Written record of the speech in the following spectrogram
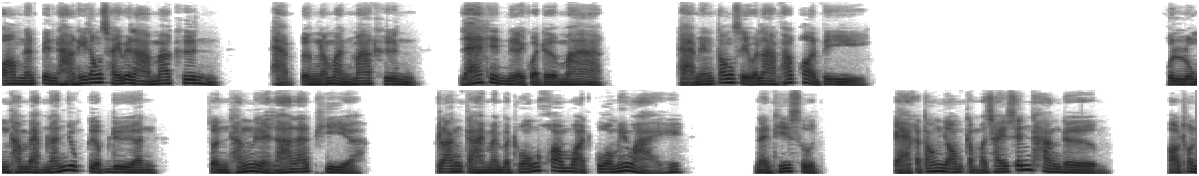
อ้อมนั้นเป็นทางที่ต้องใช้เวลามากขึ้น แถมเปลืองน้ำมันมากขึ้น และเหน็ดเหนื่อยกว่าเดิมมาก แถมยังต้องเสียเวลาพักผ่อนไปอีก คุณลุงทำแบบนั้นอยู่เกือบเดือน จนทั้งเหนื่อยล้าและเพลียร่างกายมันประท้วงความหวาดกลัวไม่ไหว ในที่สุด แกก็ต้องยอมกลับมาใช้เส้นทางเดิม เพราะทน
